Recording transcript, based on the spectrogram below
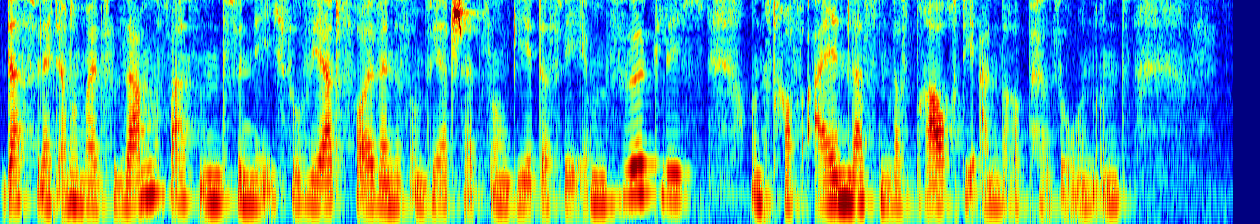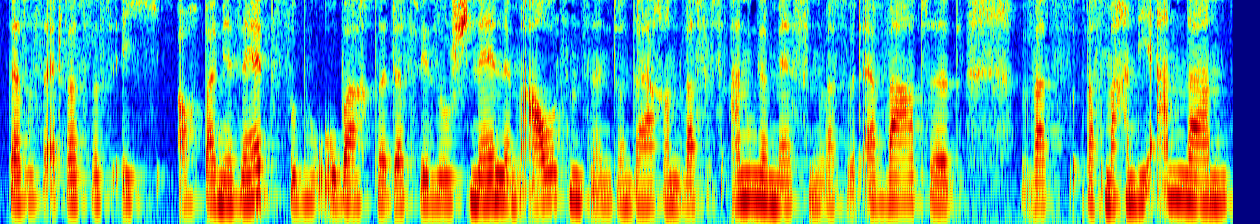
das vielleicht auch nochmal zusammenfassend finde ich so wertvoll, wenn es um Wertschätzung geht, dass wir eben wirklich uns darauf einlassen, was braucht die andere Person und das ist etwas, was ich auch bei mir selbst so beobachte, dass wir so schnell im Außen sind und darin, was ist angemessen, was wird erwartet, was, was machen die anderen,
